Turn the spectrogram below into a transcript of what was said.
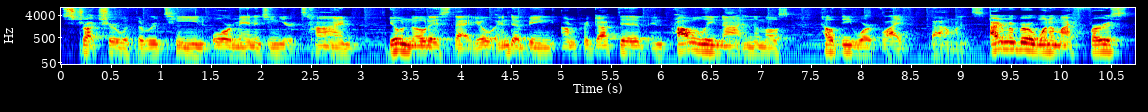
structure with the routine or managing your time, you'll notice that you'll end up being unproductive and probably not in the most healthy work-life balance. I remember one of my first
